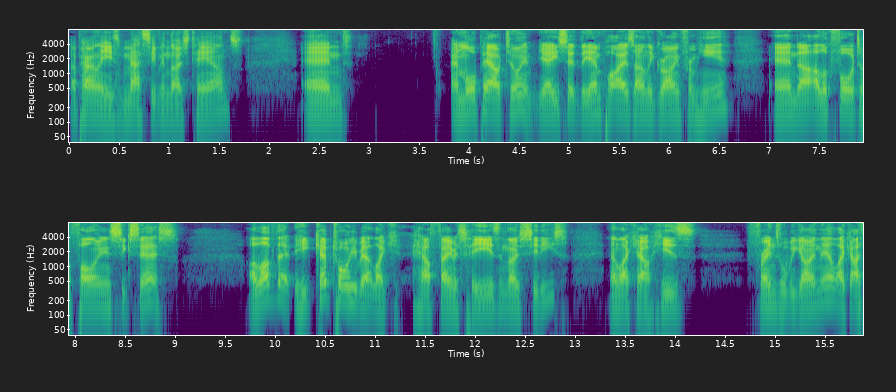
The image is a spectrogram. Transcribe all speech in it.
Apparently, he's massive in those towns, and and more power to him. Yeah, he said the empire is only growing from here, and uh, I look forward to following his success. I love that he kept talking about like how famous he is in those cities, and like how his friends will be going there. Like I,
